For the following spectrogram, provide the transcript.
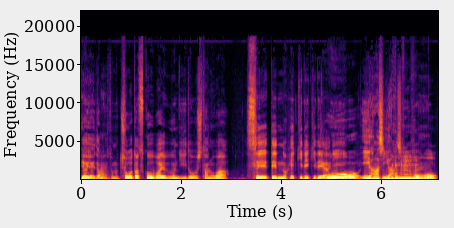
いやいやだからその調達購買部分に移動したのは晴天の霹靂でありおおいい話いい話。もう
